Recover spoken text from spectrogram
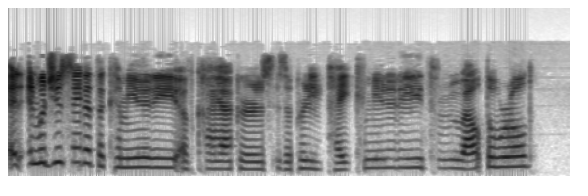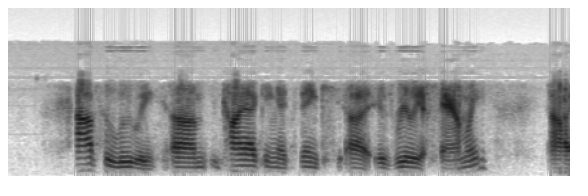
And, and would you say that the community of kayakers is a pretty tight community throughout the world? Absolutely. Um, kayaking, I think, uh, is really a family. Uh,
